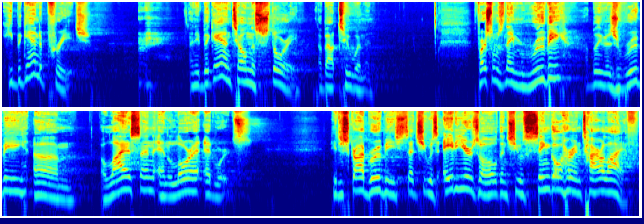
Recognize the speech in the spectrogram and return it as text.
he began to preach. And he began telling the story about two women. First one was named Ruby. I believe it was Ruby um, Eliason and Laura Edwards. He described Ruby, he said she was 80 years old and she was single her entire life.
